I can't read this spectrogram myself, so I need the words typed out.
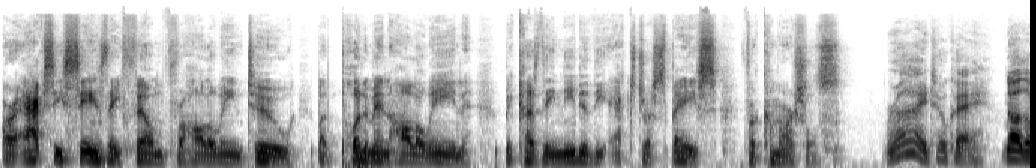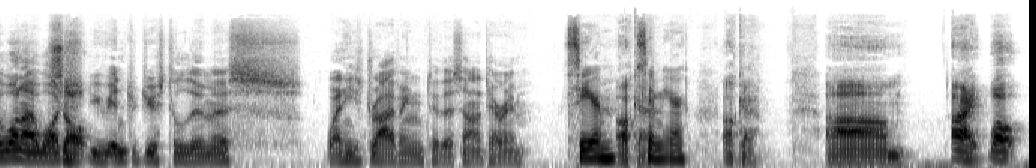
are actually scenes they filmed for Halloween 2, but put them in Halloween because they needed the extra space for commercials. Right. Okay. No, the one I watched, So- you introduced to Loomis when he's driving to the sanitarium. Same. okay. Same here. Okay. Um, all right. Well,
